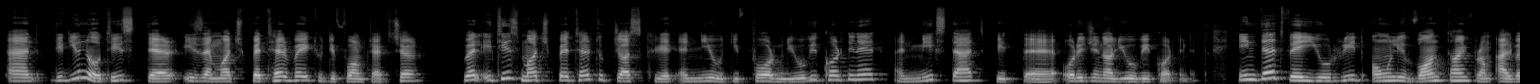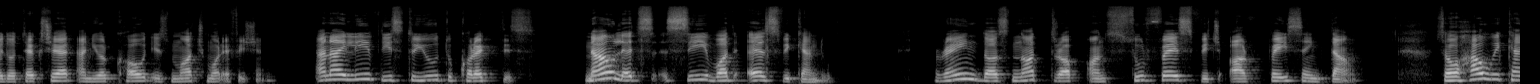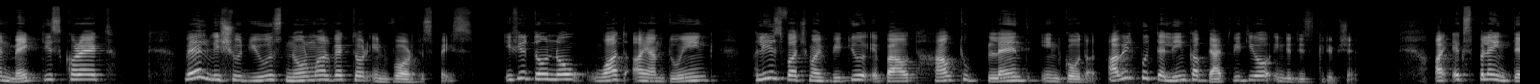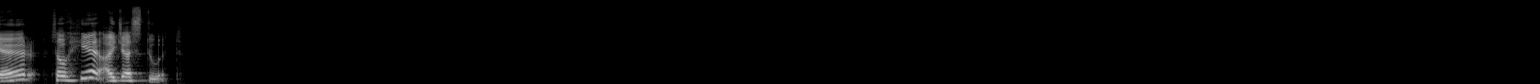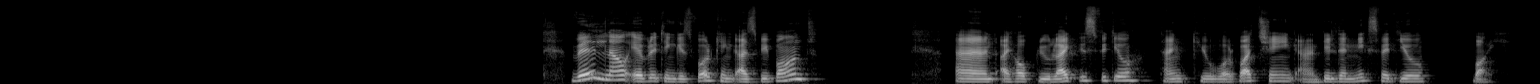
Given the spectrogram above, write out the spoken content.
And did you notice there is a much better way to deform texture? Well, it is much better to just create a new deformed UV coordinate and mix that with the original UV coordinate. In that way, you read only one time from albedo texture and your code is much more efficient. And I leave this to you to correct this. Now let's see what else we can do. Rain does not drop on surface which are facing down. So how we can make this correct? Well, we should use normal vector in world space. If you don't know what I am doing, please watch my video about how to blend in Godot. I will put the link of that video in the description. I explained there, so here I just do it. Well, now everything is working as we want. And I hope you like this video. Thank you for watching and till the next video. Bye.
